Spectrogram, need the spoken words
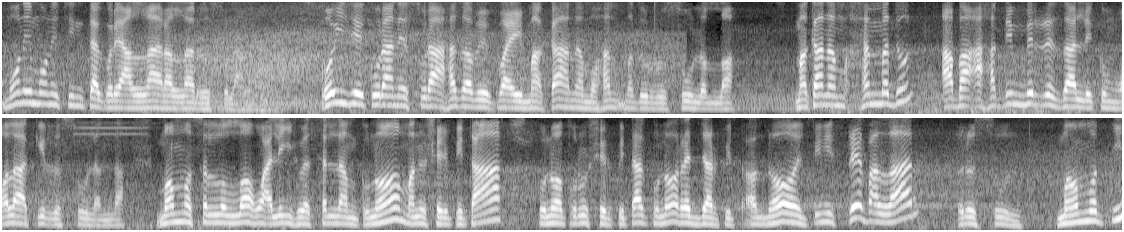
মনে মনে চিন্তা করে আল্লাহ আর আল্লাহর রসুল আল্লাহ ওই যে কোরআনে সুরা হাজাবে পাই, মাকানা মোহাম্মদুর রসুল্লাহ মাকানা মোহাম্মদুর আবা আহাদিম মির রেজালিকুম ওয়ালাকির রসুল আল্লাহ মোহাম্মদ সাল্লাহ আলী ওয়াসাল্লাম কোনো মানুষের পিতা, কোনো পুরুষের পিতা, কোনো রেজ্জার পিতা নয়। তিনি স্রেফ আল্লাহর রসুল। মোহাম্মদ কি?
